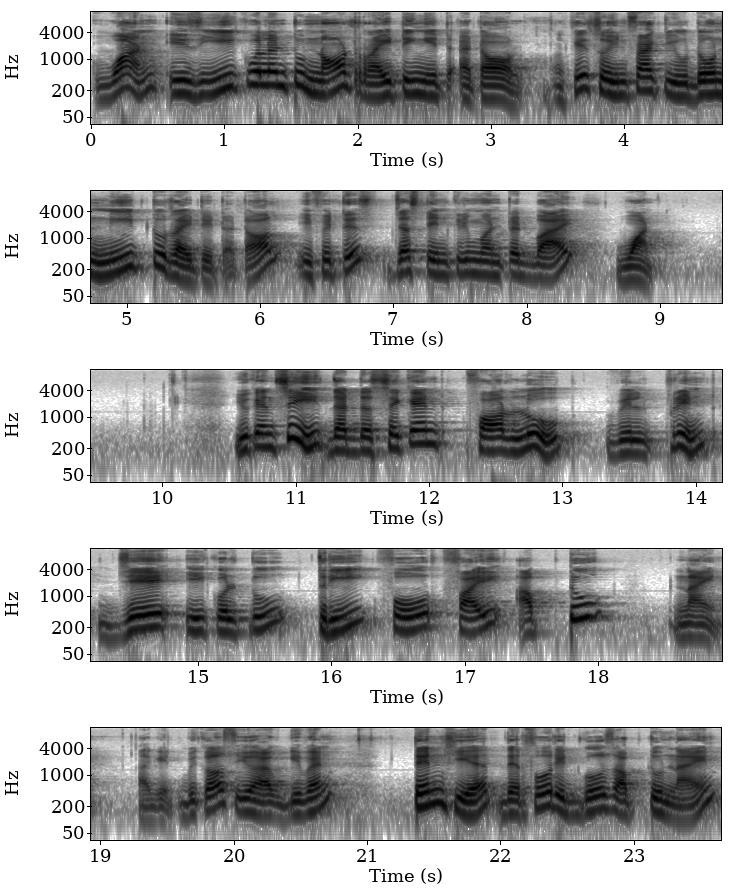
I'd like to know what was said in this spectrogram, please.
1 is equivalent to not writing it at all. Okay. So, in fact, you do not need to write it at all if it is just incremented by 1. You can see that the second for loop will print j equal to 3, 4, 5 up to 9 again because you have given 10 here therefore, it goes up to 9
